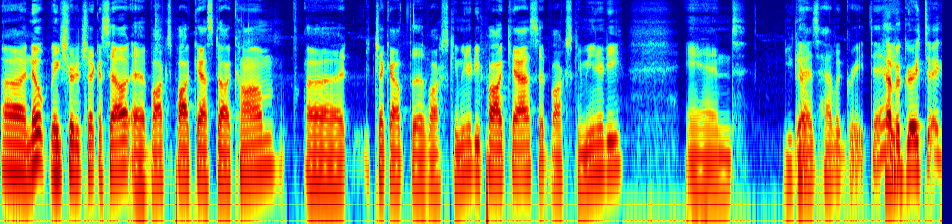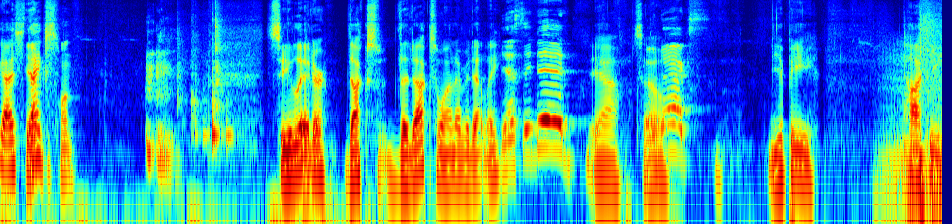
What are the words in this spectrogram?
Uh, nope. Make sure to check us out at voxpodcast.com. Uh, check out the Vox Community Podcast at Vox Community. And you Yep. guys have a great day. Have a great day, guys. Yep. Thanks. See you later. Ducks. The Ducks won, evidently. Yes, they did. Yeah. So, Ducks. yippee. Hockey.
